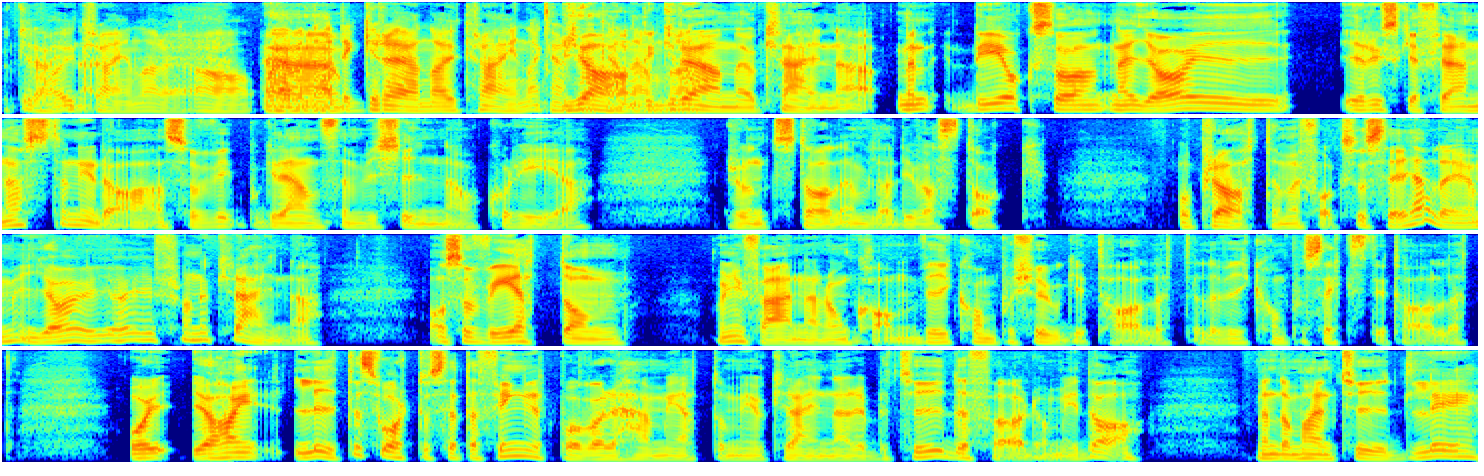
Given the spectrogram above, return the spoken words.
ukrainare. Ja, ukrainare. Ja. Och även det, det gröna Ukraina kanske Ja, kan det gröna Ukraina. Men det är också, när jag är i, i ryska Fjärran Östern idag, alltså vid, på gränsen vid Kina och Korea, runt staden Vladivostok och pratar med folk så säger alla, ja, men jag, jag är från Ukraina. Och så vet de ungefär när de kom. Vi kom på 20-talet eller vi kom på 60-talet. Och jag har lite svårt att sätta fingret på vad det här med att de är ukrainare betyder för dem idag. Men de har en tydlig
